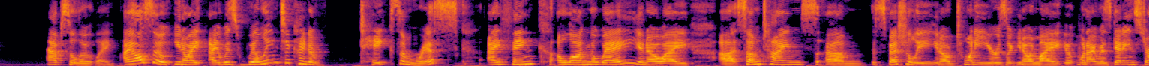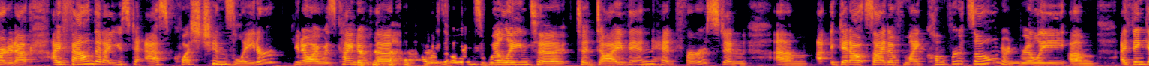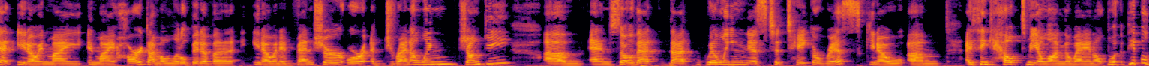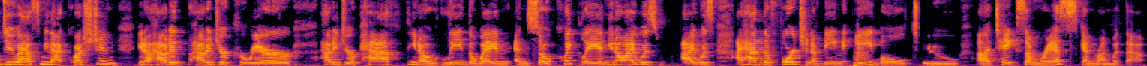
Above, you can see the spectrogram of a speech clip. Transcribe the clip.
Absolutely. I also you know i, I was willing to kind of take some risk i think along the way. You know i uh, sometimes, um, especially you know, 20 years ago you know, in my when I was getting started out, I found that I used to ask questions later you know i was kind of the i was always willing to to dive in head first and um, get outside of my comfort zone and really um, i think at you know in my in my heart i'm a little bit of a you know an adventure or adrenaline junkie um, and so that that willingness to take a risk you know um, i think helped me along the way and people do ask me that question you know how did how did your career how did your path you know lead the way and, and so quickly and you know i was I was I had the fortune of being able to uh, take some risk and run with that.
